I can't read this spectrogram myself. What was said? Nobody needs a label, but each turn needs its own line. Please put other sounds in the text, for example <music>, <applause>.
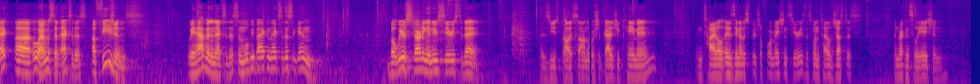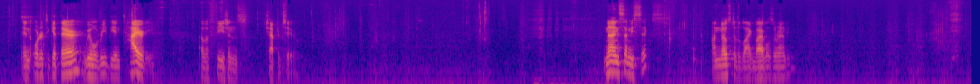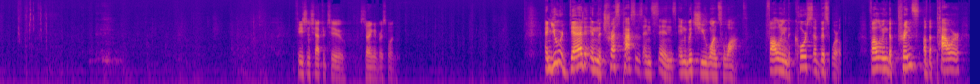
Uh, oh, I almost said Exodus. Ephesians. We have been in Exodus, and we'll be back in Exodus again. But we are starting a new series today. As you probably saw in the worship guide as you came in, entitled, it is another spiritual formation series, this one titled Justice and Reconciliation. In order to get there, we will read the entirety of Ephesians chapter 2. 976 on most of the black Bibles around you. Ephesians chapter 2, starting in verse 1. And you were dead in the trespasses and sins in which you once walked, following the course of this world, following the prince of the power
